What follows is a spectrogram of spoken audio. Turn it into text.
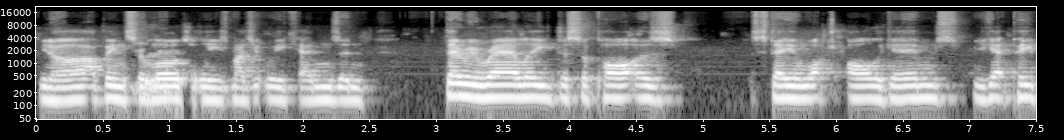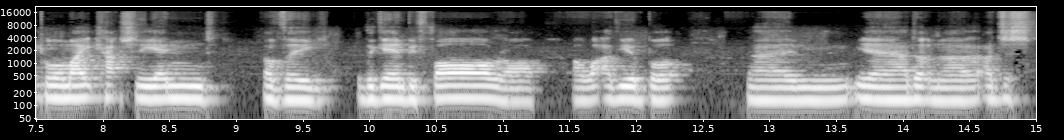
you know, I've been to loads of these Magic weekends, and very rarely do supporters stay and watch all the games. You get people who might catch the end of the the game before or or what have you, but um, yeah, I don't know. I just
